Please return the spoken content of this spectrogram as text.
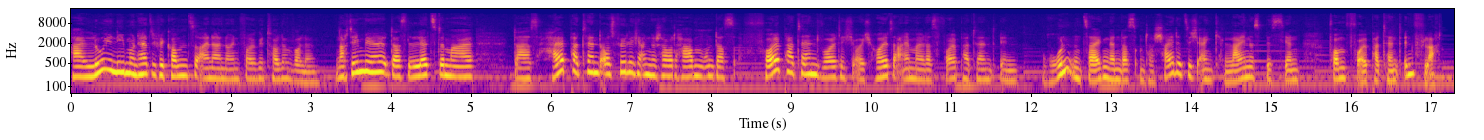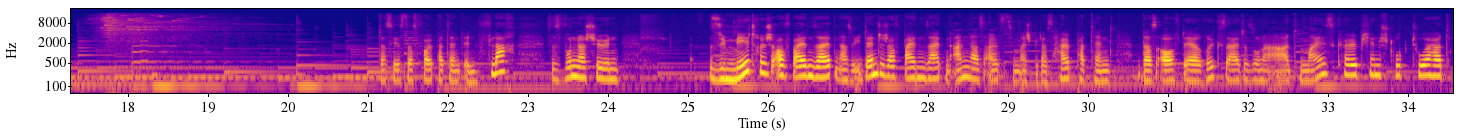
Hallo ihr Lieben und herzlich willkommen zu einer neuen Folge Tolle Wolle. Nachdem wir das letzte Mal das Halbpatent ausführlich angeschaut haben und das Vollpatent, wollte ich euch heute einmal das Vollpatent in Runden zeigen, denn das unterscheidet sich ein kleines bisschen vom Vollpatent in Flach. Das hier ist das Vollpatent in Flach. Es ist wunderschön symmetrisch auf beiden Seiten, also identisch auf beiden Seiten, anders als zum Beispiel das Halbpatent, das auf der Rückseite so eine Art Maiskölbchenstruktur hat.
